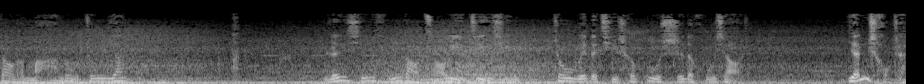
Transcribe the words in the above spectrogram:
到了马路中央，人行横道早已进行，周围的汽车不时的呼啸着，眼瞅着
